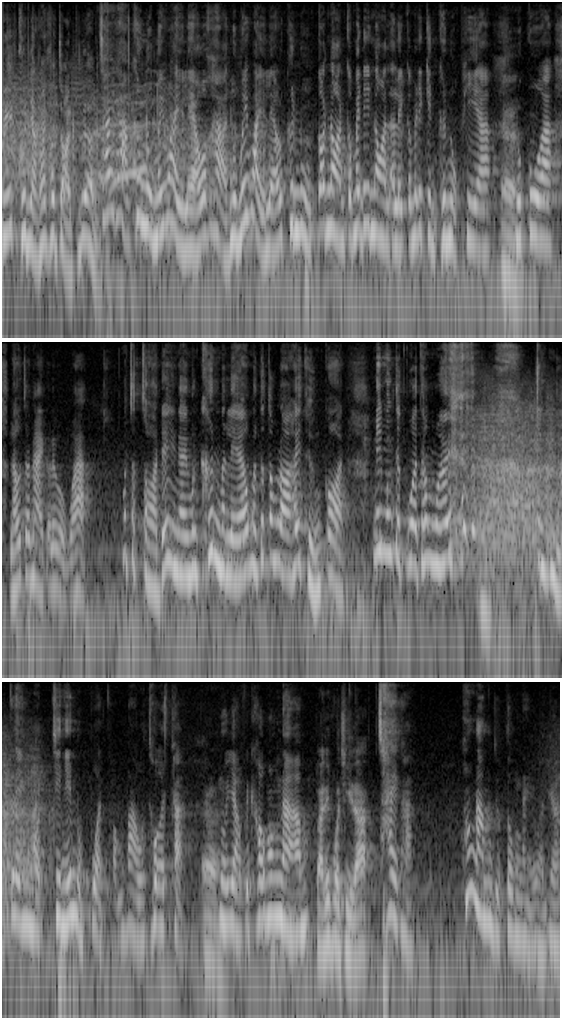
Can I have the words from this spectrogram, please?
วิตคุณอยากให้เขาจอดเครื่อง ใช่ค่ะ คือหนูไม่ไหวแล้วอะค่ะ หนูไม่ไหวแล้ว คือหนูก็นอนก็ไม่ได้นอนอะไรก็ไม่ได้กิน คือหนูเพลีย เออ หนูกลัว แล้วเจ้านายก็เลยบอกว่า มันจะจอดได้ยังไง มันขึ้นมาแล้ว มันก็ต้องรอให้ถึงก่อน นี่มึงจะกลัวทำไม จนหนูเกรงหมด ทีนี้หนูปวดท้องเบาโทษค่ะ เออ หนูอยากไปเข้าห้องน้ำ ตอนนี้ปวดฉี่แล้ว ใช่ค่ะ ห้องน้ำมันอยู่ตรงไหนวะเนี่ย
